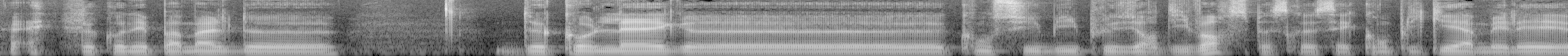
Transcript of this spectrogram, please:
Je connais pas mal de, de collègues euh, qui ont subi plusieurs divorces parce que c'est compliqué à mêler,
